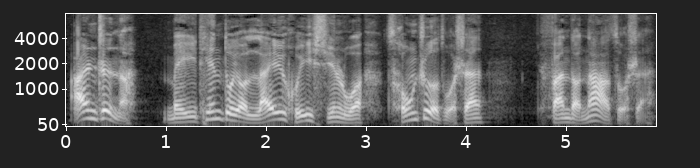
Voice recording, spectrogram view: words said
安镇呢，每天都要来回巡逻，从这座山翻到那座山。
